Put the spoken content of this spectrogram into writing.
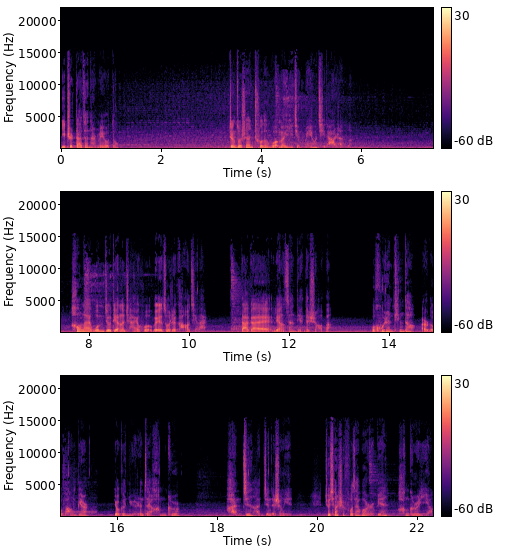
一直待在那儿没有动，整座山除了我们，已经没有其他人了。后来我们就点了柴火，围坐着烤起来。大概两三点的时候吧，我忽然听到耳朵旁边有个女人在哼歌，很近很近的声音，就像是伏在我耳边哼歌一样。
